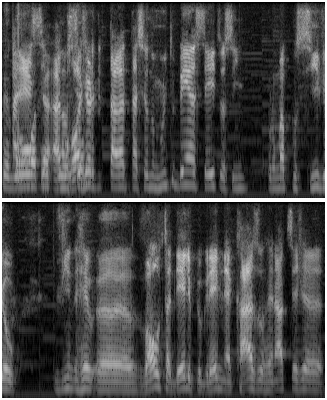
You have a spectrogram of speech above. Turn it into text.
pegou Ah, o esse, a, o Roger tá, tá sendo muito bem aceito, assim, por uma possível ah, volta dele pro Grêmio, né? Caso o Renato seja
